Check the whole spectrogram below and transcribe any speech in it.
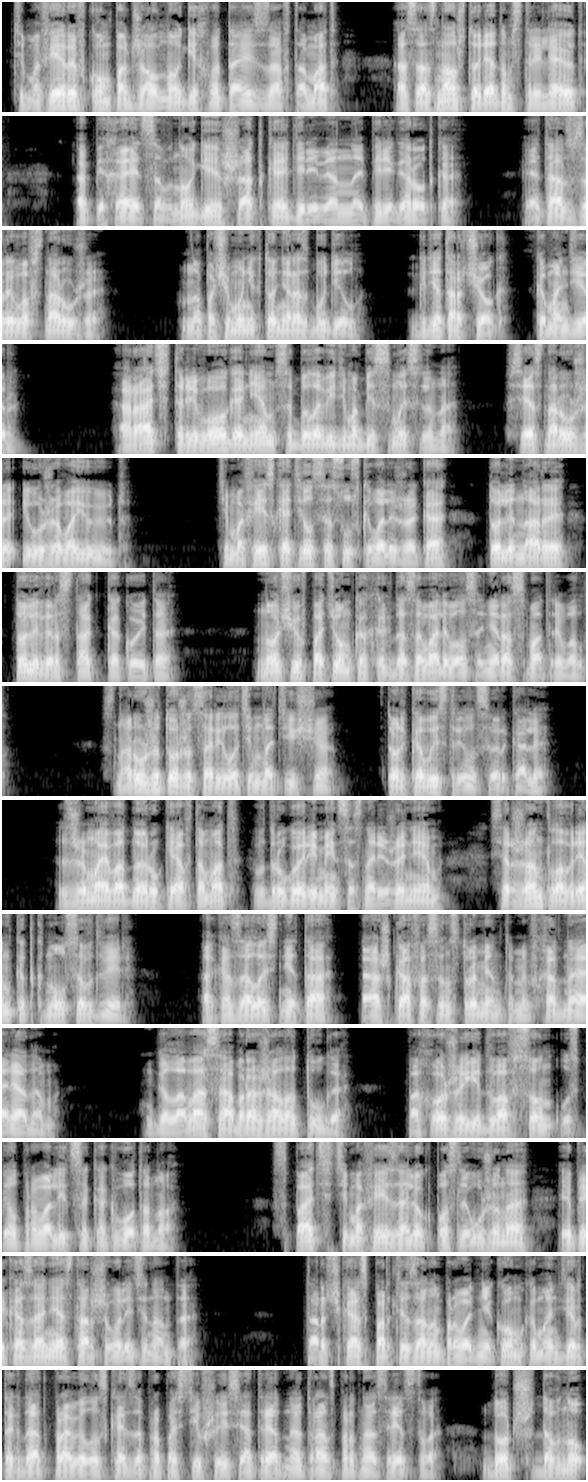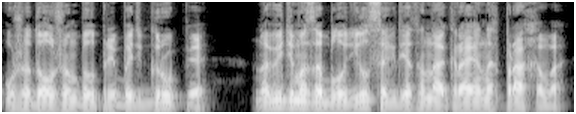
Тимофей рывком поджал ноги, хватаясь за автомат, осознал, что рядом стреляют, опихается в ноги шаткая деревянная перегородка. Это от взрывов снаружи. Но почему никто не разбудил? Где торчок? Командир? Орать «тревога» немцы было, видимо, бессмысленно. Все снаружи и уже воюют. Тимофей скатился с узкого лежака, то ли нары, то ли верстак какой-то. Ночью в потемках, когда заваливался, не рассматривал. Снаружи тоже царила темнотища, только выстрелы сверкали. Сжимая в одной руке автомат, в другой ремень со снаряжением, сержант Лавренко ткнулся в дверь. Оказалось, не та, а шкафа с инструментами, входная рядом. Голова соображала туго. Похоже, едва в сон успел провалиться, как вот оно. Спать Тимофей залег после ужина и приказания старшего лейтенанта. Торчка с партизаном-проводником командир тогда отправил искать запропастившееся отрядное транспортное средство. «Додж» давно уже должен был прибыть к группе, но, видимо, заблудился где-то на окраинах Прахова.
